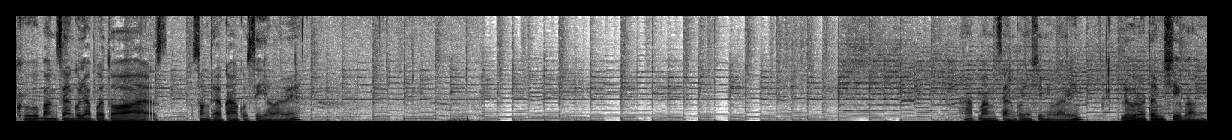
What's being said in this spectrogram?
အခုဘန်ဆန်ကိုရောက်ပေါ်တော့ဆောင်ထဲကားကိုစီးရပါမယ်หากบางแสนก็ยังชินอยู่ပါပြီလူတော့တိတ်မရှိပါဘူး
